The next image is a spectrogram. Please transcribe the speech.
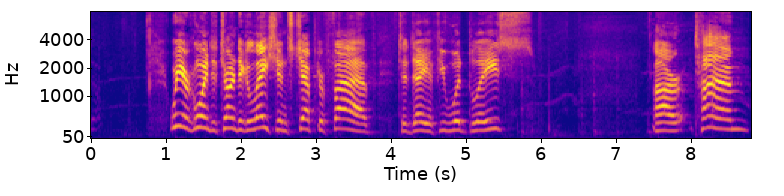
So, we are going to turn to Galatians chapter 5 today, if you would please. Our time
